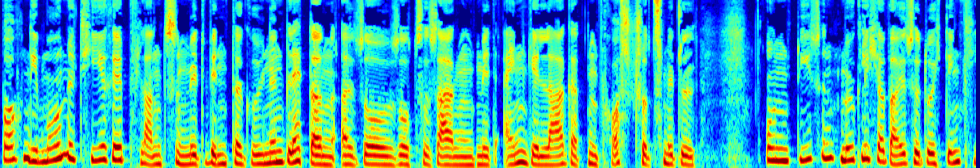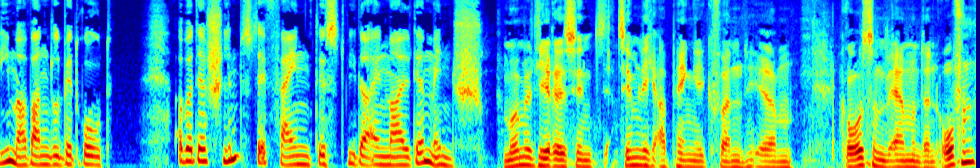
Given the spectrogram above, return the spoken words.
brauchen die Murmeltiere Pflanzen mit wintergrünen Blättern, also sozusagen mit eingelagertem Frostschutzmittel. Und die sind möglicherweise durch den Klimawandel bedroht. Aber der schlimmste Feind ist wieder einmal der Mensch. Murmeltiere sind ziemlich abhängig von ihrem großen wärmenden Ofen.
